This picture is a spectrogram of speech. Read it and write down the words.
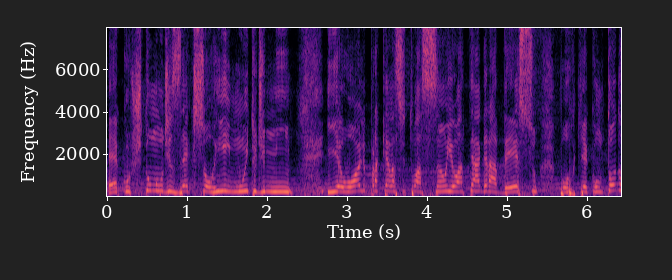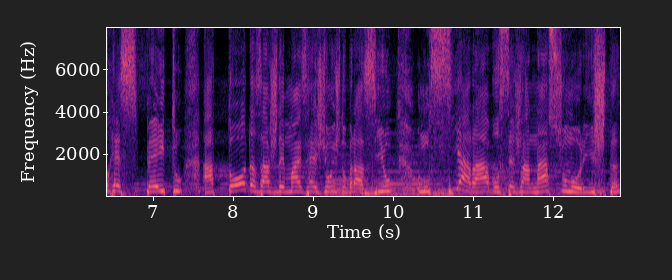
é, costumam dizer que sorriem muito de mim. E eu olho para aquela situação e eu até agradeço, porque, com todo respeito a todas as demais regiões do Brasil, no Ceará você já nasce humorista,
